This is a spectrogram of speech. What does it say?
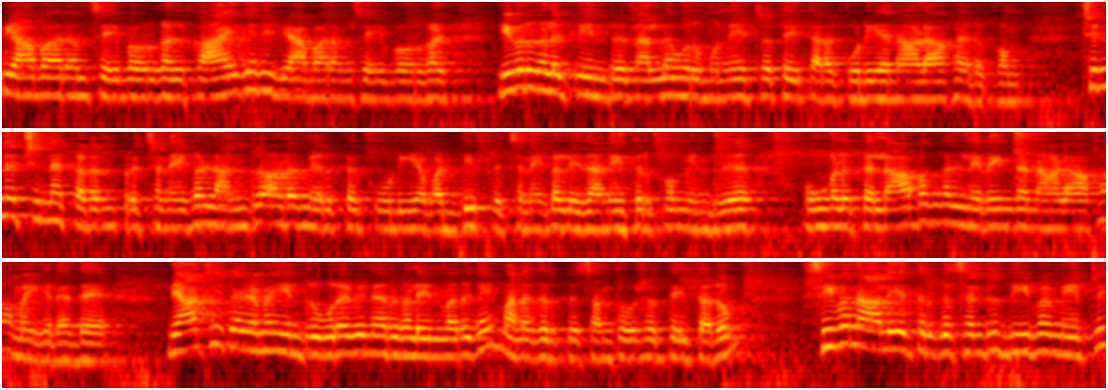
வியாபாரம் செய்பவர்கள் காய்கறி வியாபாரம் செய்பவர்கள் இவர்களுக்கு இன்று நல்ல ஒரு முன்னேற்றத்தை தரக்கூடிய நாளாக இருக்கும். சின்ன சின்ன கடன் பிரச்சனைகள் அன்றாடம் இருக்கக்கூடிய வட்டி பிரச்சனைகள் இது அனைத்திற்கும் இன்று உங்களுக்கு லாபங்கள் நிறைந்த நாளாக அமைகிறது. ஞாயிற்றுக்கிழமை இன்று உறவினர்களின் வருகை மனதிற்கு சந்தோஷத்தை தரும். சிவன் ஆலயத்திற்கு சென்று தீபமேற்றி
